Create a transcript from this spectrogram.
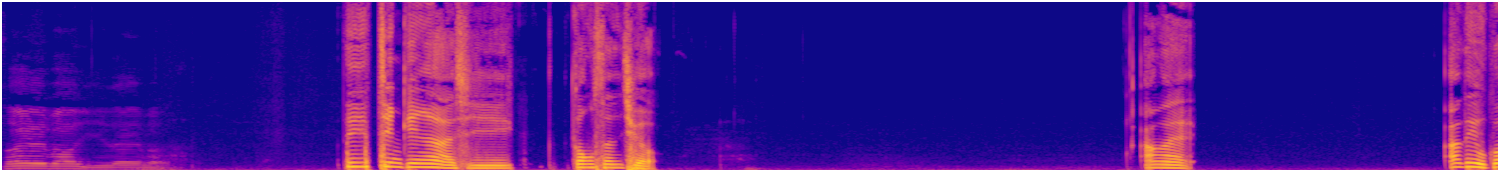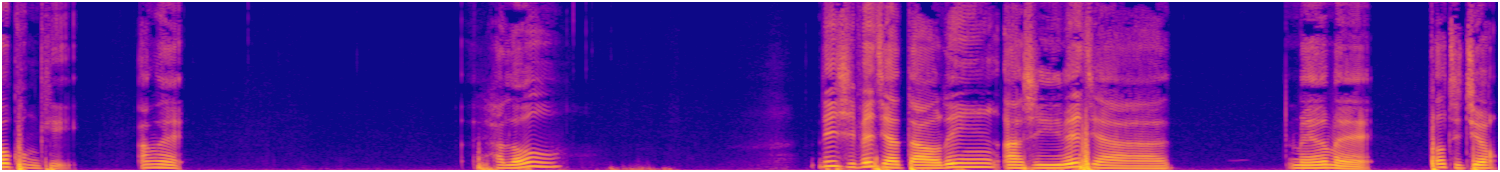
所以无二个无。你正经啊，是讲生笑？翁诶，啊，你有搁困去？翁诶，Hello，你是要食豆奶，还是要食梅尔美？倒一种？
